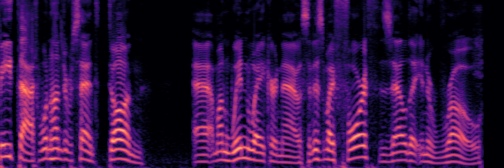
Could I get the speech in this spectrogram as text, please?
Beat that, one hundred percent done. Uh, I'm on Wind Waker now, so this is my fourth Zelda in a row.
